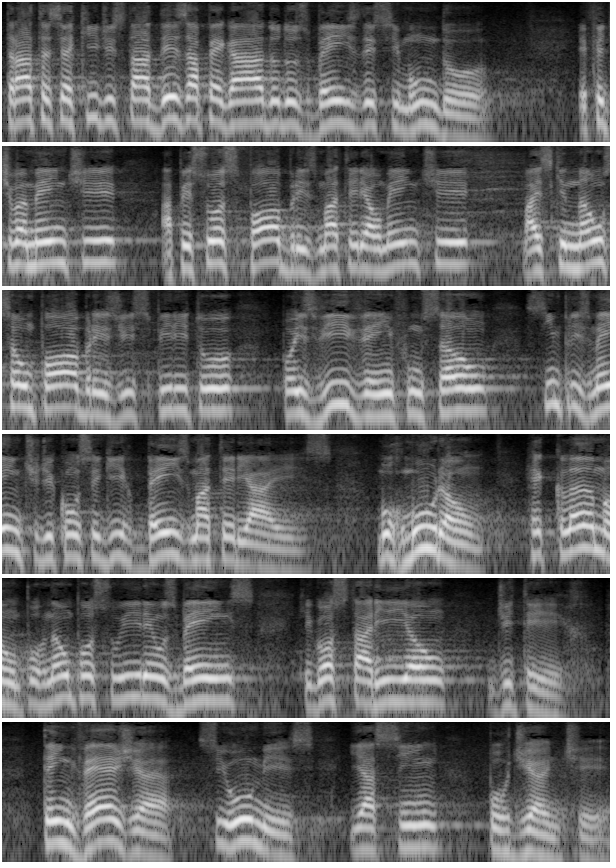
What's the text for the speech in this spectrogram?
Trata-se aqui de estar desapegado dos bens desse mundo. Efetivamente, há pessoas pobres materialmente, mas que não são pobres de espírito, pois vivem em função simplesmente de conseguir bens materiais. Murmuram, reclamam por não possuírem os bens que gostariam de ter. Tem inveja, ciúmes e assim por diante.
